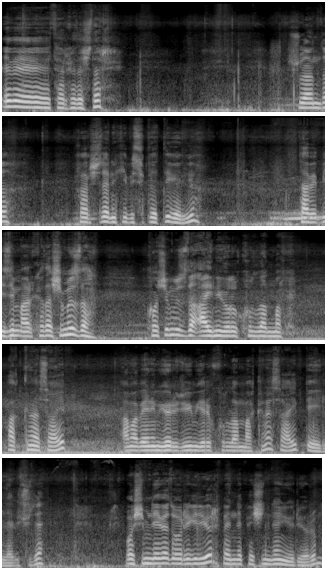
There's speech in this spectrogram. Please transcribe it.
Evet arkadaşlar. Şu anda karşıdan iki bisikletli geliyor. Tabi bizim arkadaşımız da koçumuz da aynı yolu kullanmak hakkına sahip. Ama benim yürüdüğüm yeri kullanma hakkına sahip değiller üçü de. O şimdi eve doğru gidiyor. Ben de peşinden yürüyorum.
